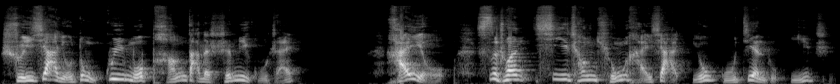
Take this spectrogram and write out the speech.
水下有栋规模庞大的神秘古宅，还有四川西昌琼海下有古建筑遗址，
